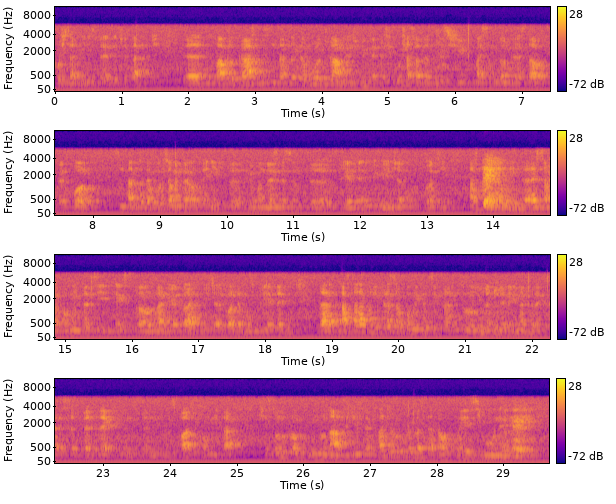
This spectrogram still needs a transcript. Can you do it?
puși să administreze cetatea. Și, faptul că astăzi sunt atât de mulți oameni și uite că și ușa s-a deschis și mai sunt domni care stau pe hol, sunt atât de mulți oameni care au venit, eu mă că sunt prieteni din Mircea cu toții, asta este un interes al comunității extraordinar, e adevărat că Mircea are foarte mulți prieteni, dar asta arată un interes al comunității pentru, pentru evenimentele care se petrec în, în, în spațiu comunitar. Și este un lucru minunat, fiindcă toate lucrurile astea dau coeziune.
